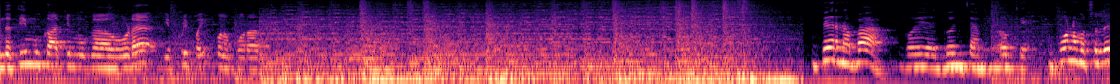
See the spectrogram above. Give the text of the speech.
இந்த திமுக அதிமுகவோட எப்படி ஃபைட் பண்ண போகிறாரு பேர் என்னப்பா? கோவிந்தசாமி. ஓகே. ஃபோன் நம்பர் சொல்லு.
